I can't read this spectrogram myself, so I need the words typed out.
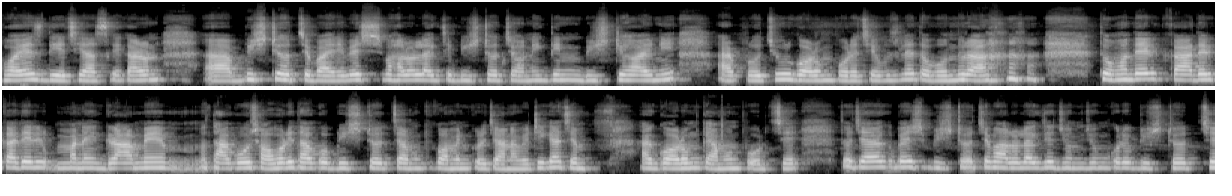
ভয়েস দিয়েছি আজকে, কারণ বৃষ্টি হচ্ছে বাইরে, বেশ ভালো লাগছে বৃষ্টি হচ্ছে অনেক দিন বৃষ্টি হয়নি, আর প্রচুর গরম পড়েছে, বুঝলে? তো বন্ধুরা, তোমাদের কাদের কাদের মানে গ্রামে থাকো, শহরে থাকো, বৃষ্টি হচ্ছে আমাকে কমেন্ট করে জানাবে, ঠিক আছে? আর গরম কেমন পড়ছে? তো যাই হোক, বেশ বৃষ্টি হচ্ছে, ভালো লাগছে, ঝুমঝুম করে বৃষ্টি হচ্ছে,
